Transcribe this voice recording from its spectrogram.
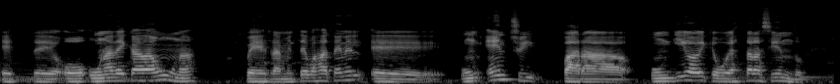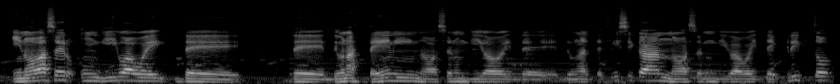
este, o una de cada una, pues realmente vas a tener eh, un entry para un giveaway que voy a estar haciendo. Y no va a ser un giveaway de de, unas tenis, no va a ser un giveaway de, de un arte física, no va a ser un giveaway de cripto,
